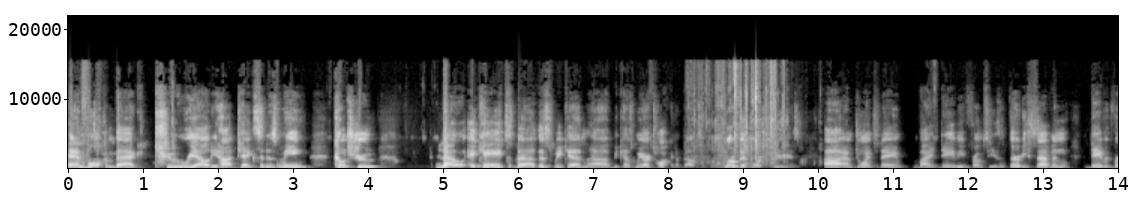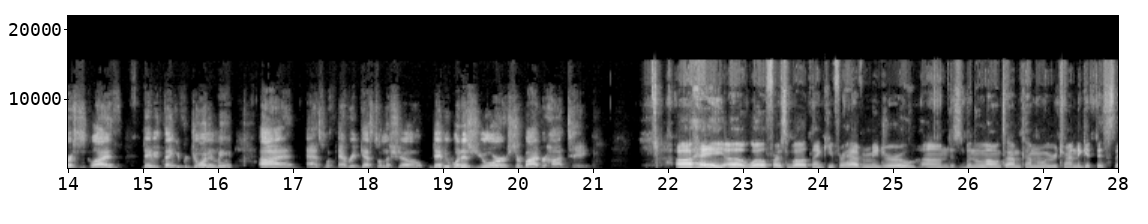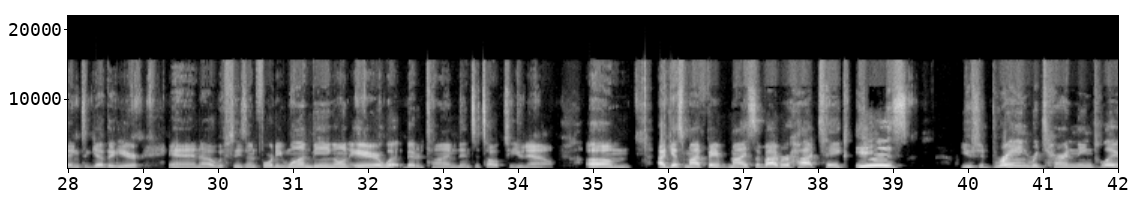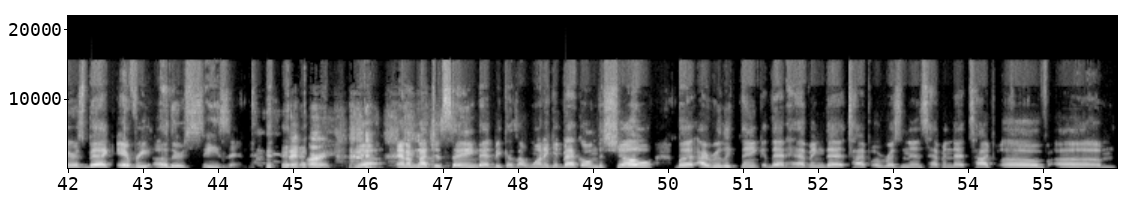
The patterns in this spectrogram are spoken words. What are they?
and welcome back to Reality Hot Takes. It is me, Coach Drew. No, aka uh, this weekend, uh, because we are talking about something a little bit more serious. Uh, I'm joined today by Davey from season 37, David versus Goliath. Davey, thank you for joining me. Uh, as with every guest on the show, Davey, what is your Survivor hot take? Uh, hey, uh, well, first of all, thank you for having me, Drew. Um, this has been a long time coming. We were trying to get this thing together here, and uh, with season 41 being on air, what better time than to talk to you now? Um, I guess my favorite, my survivor hot take is you should bring returning players back every other season. All right. yeah. And I'm not just saying that because I want to get back on the show. But I really think that having that type of resonance, having that type of um,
